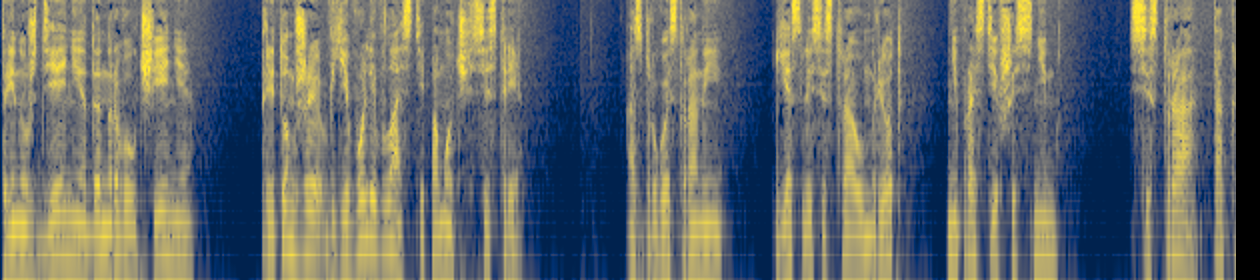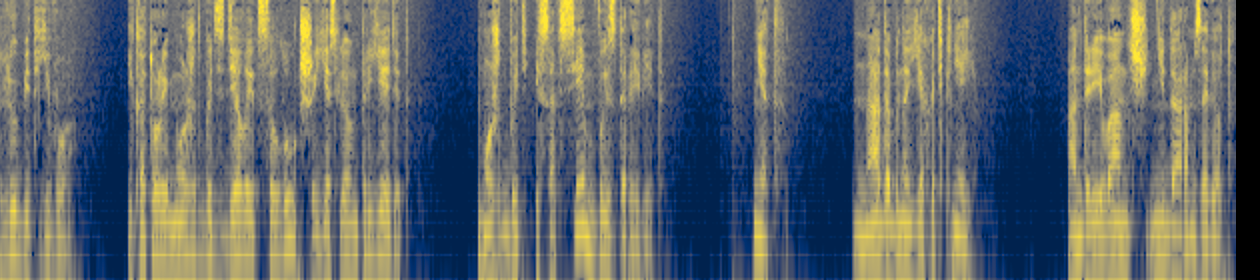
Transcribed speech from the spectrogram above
принуждение да нравоучение, при том же в его ли власти помочь сестре. А с другой стороны, если сестра умрет, не простившись с ним, сестра так любит его, и который, может быть, сделается лучше, если он приедет, может быть, и совсем выздоровеет. Нет, надобно ехать к ней. Андрей Иванович недаром зовет.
